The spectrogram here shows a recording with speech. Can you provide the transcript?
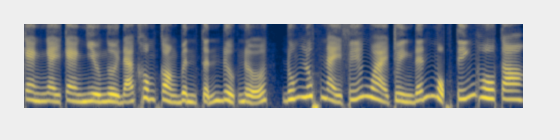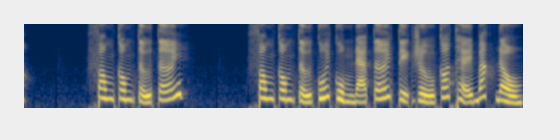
Càng ngày càng nhiều người đã không còn bình tĩnh được nữa, đúng lúc này phía ngoài truyền đến một tiếng hô to. Phong công tử tới. Phong công tử cuối cùng đã tới tiệc rượu có thể bắt đầu.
